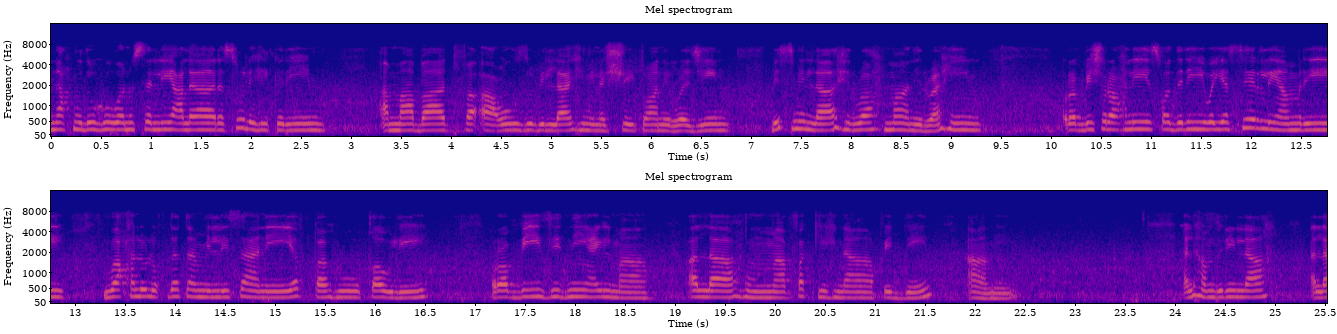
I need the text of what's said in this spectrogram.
نحمده ونصلي على رسوله الكريم. أما بعد، فأعوذ بالله من الشيطان الرجيم. بسم الله الرحمن الرحيم. رب اشرح لي صدري ويسر لي أمري. واحلل عقدة من لساني يفقه قولي. ربي زدني علما. اللهم فقهنا في الدين. آمین الحمد للہ اللہ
